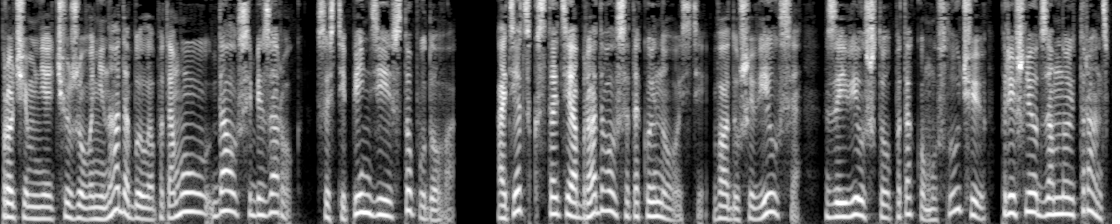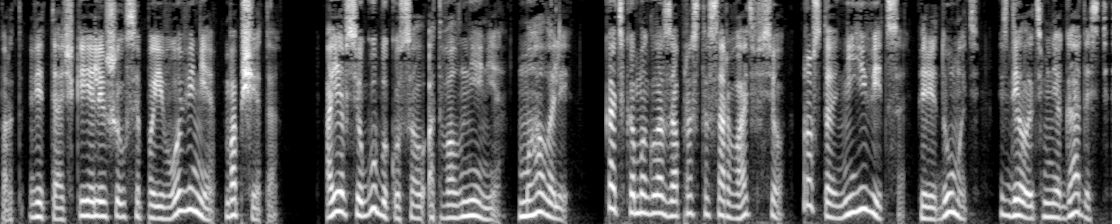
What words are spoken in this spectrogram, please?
Впрочем, мне чужого не надо было, потому дал себе зарок, со стипендией стопудово. Отец, кстати, обрадовался такой новости, воодушевился, заявил, что по такому случаю пришлет за мной транспорт, ведь тачки я лишился по его вине, вообще-то. А я все губы кусал от волнения, мало ли. Катька могла запросто сорвать все, просто не явиться, передумать, сделать мне гадость.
